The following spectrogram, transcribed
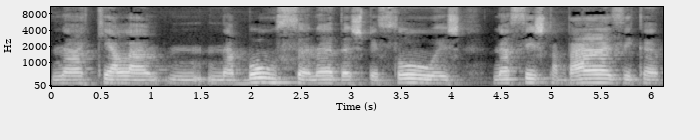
naquela na bolsa né, das pessoas, na cesta básica,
